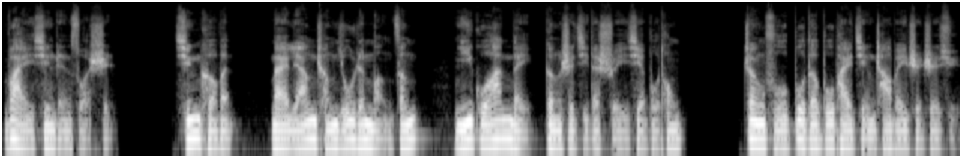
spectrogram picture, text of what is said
外星人所示，顷刻问乃良城游人猛增，尼姑庵内更是挤得水泄不通，政府不得不派警察维持秩序。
